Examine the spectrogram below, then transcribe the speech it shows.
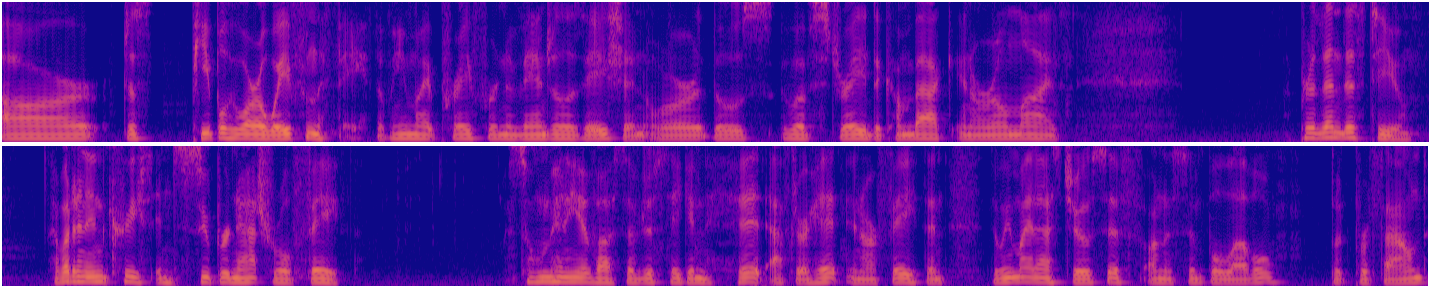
our just people who are away from the faith that we might pray for an evangelization or those who have strayed to come back in our own lives? I present this to you. How about an increase in supernatural faith? So many of us have just taken hit after hit in our faith, and that we might ask Joseph on a simple level, but profound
